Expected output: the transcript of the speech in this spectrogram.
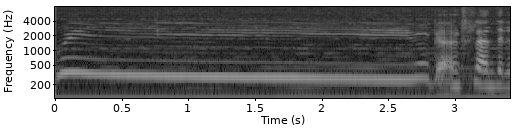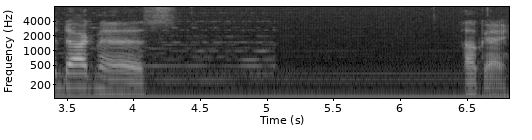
Whee! We're going to land in the darkness. Okay.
